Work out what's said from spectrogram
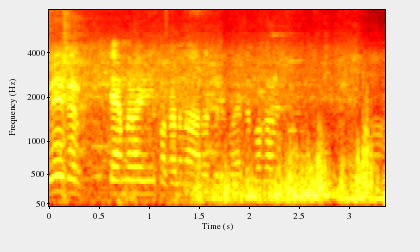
नहीं इधर कैमरा ही पकड़ना आ रहा तेरे को ऐसे पकड़ हाँ।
